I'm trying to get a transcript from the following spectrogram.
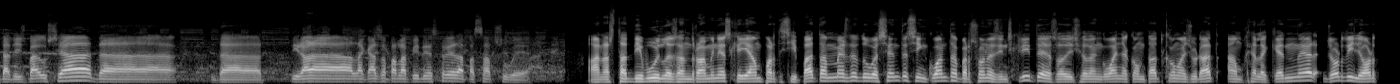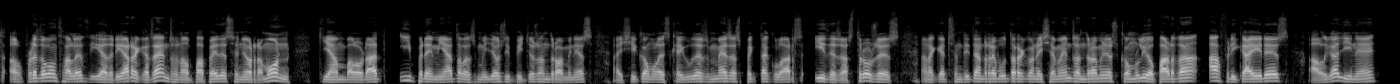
de disbauxar, de, de tirar la casa per la finestra i de passar-s'ho bé. Han estat 18 les andròmines que hi han participat amb més de 250 persones inscrites. L'edició d'enguany ha comptat com a jurat amb Hele Kettner, Jordi Llort, Alfredo González i Adrià Requesens en el paper de senyor Ramon, qui han valorat i premiat a les millors i pitjors andròmines, així com les caigudes més espectaculars i desastroses. En aquest sentit han rebut reconeixements andròmines com Leoparda, Africaires, El Galliner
